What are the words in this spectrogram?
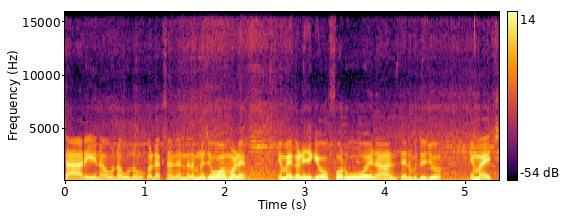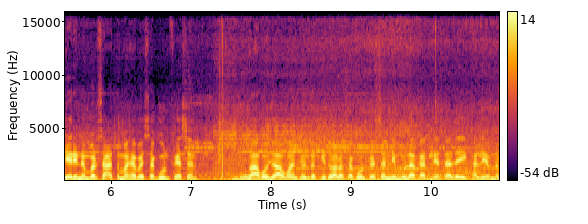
સારી નવું નવું નવું કલેક્શન છે ને તમને જોવા મળે. એમાં ઘણી જગ્યાએ ઓફર હોય ને આ તેને બધું જો. એમાં શેરી નંબર સાતમાં છે ભાઈ સગુન ફેશન તો આ બાજુ આવવાનું છે ને તો કીધું, હાલો સગુન ફેશનની મુલાકાત લેતા જાય. ખાલી એમને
